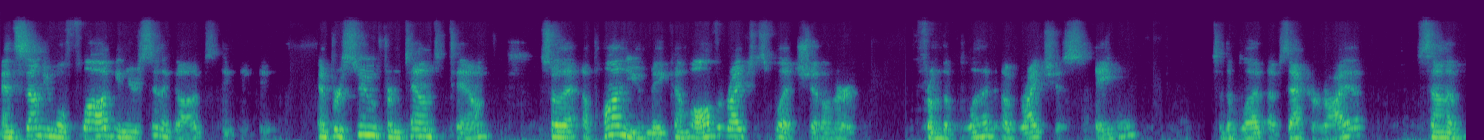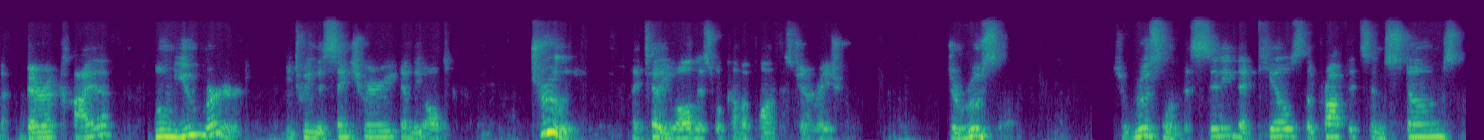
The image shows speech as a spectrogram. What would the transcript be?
and some you will flog in your synagogues, ding, ding, ding, and pursue from town to town, so that upon you may come all the righteous blood shed on earth, from the blood of righteous Abel to the blood of Zechariah, son of Berechiah, whom you murdered between the sanctuary and the altar. Truly, I tell you, all this will come upon this generation. Jerusalem, Jerusalem, the city that kills the prophets and stones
